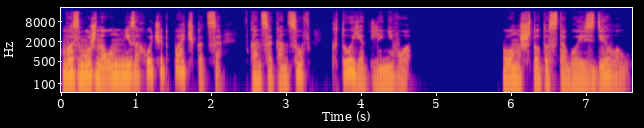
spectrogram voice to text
Возможно, он не захочет пачкаться. В конце концов, кто я для него? «Он что-то с тобой сделал?»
